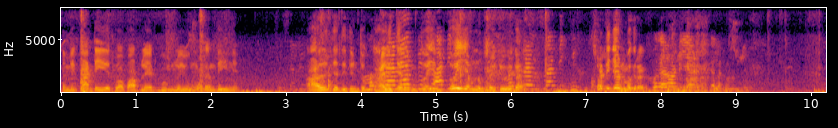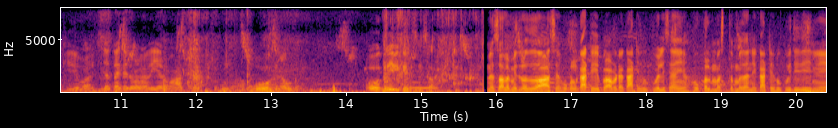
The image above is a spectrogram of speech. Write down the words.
તમે કાટી અથવા પાપલેટ ગુમલો એવું મોટન ને દઈને આ રીતે દીધું ને તો ખાલી ત્યારે તોય તોય એમનું સોયટું હોય કા? સોટી જાય ને મગરા મગર ને ચાલો મિત્રો તો આ છે હુકલ કાઢી આપણે કાઠી હુકવેલી છે અહીંયા. હુકલ મસ્ત મજાની કાઠી હુકવી દીધી ને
